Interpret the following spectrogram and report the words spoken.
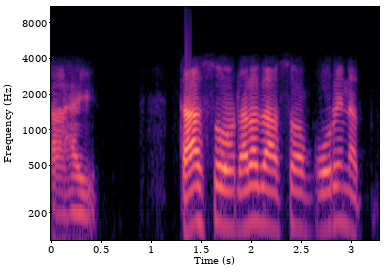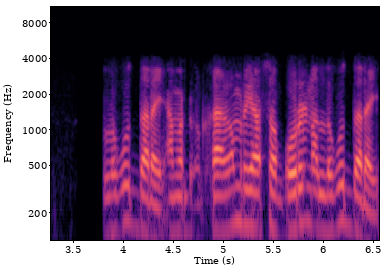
ahay taasoo dhaladaasoo qurinad lagu daray ama qamrigaasoo qurinad lagu daray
